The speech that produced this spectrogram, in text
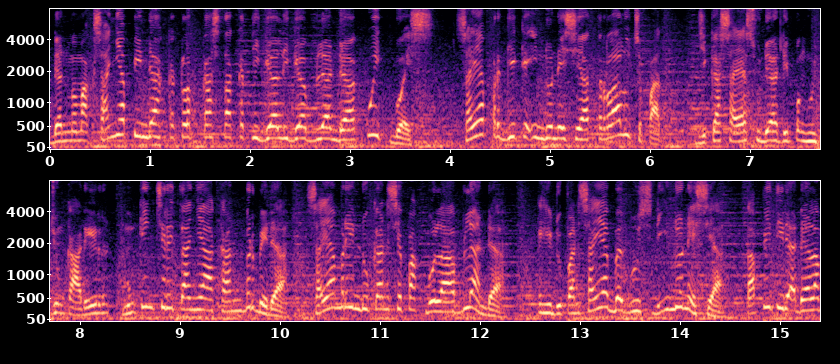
dan memaksanya pindah ke klub kasta ketiga Liga Belanda Quick Boys. Saya pergi ke Indonesia terlalu cepat. Jika saya sudah di penghujung karir, mungkin ceritanya akan berbeda. Saya merindukan sepak bola Belanda. Kehidupan saya bagus di Indonesia, tapi tidak dalam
